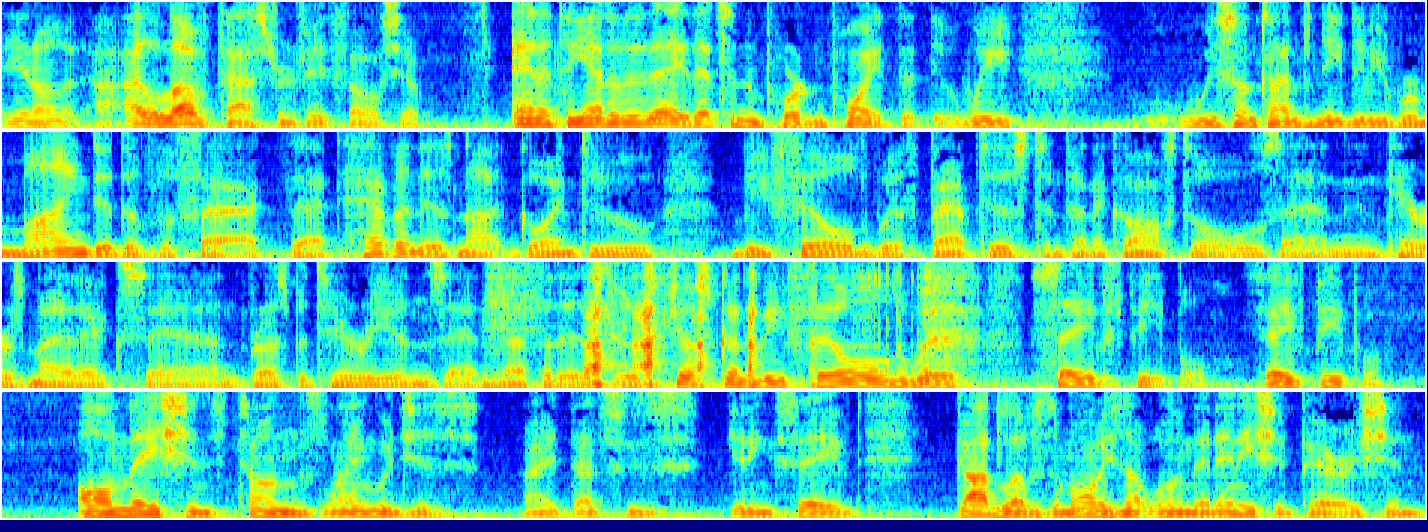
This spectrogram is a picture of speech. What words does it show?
You know, I love Pastor and Faith Fellowship. And at the end of the day, that's an important point that we we sometimes need to be reminded of the fact that heaven is not going to be filled with Baptists and Pentecostals and charismatics and Presbyterians and Methodists. it's just going to be filled with saved people. Saved people. All nations, tongues, languages, right? That's who's getting saved. God loves them all. He's not willing that any should perish. And,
